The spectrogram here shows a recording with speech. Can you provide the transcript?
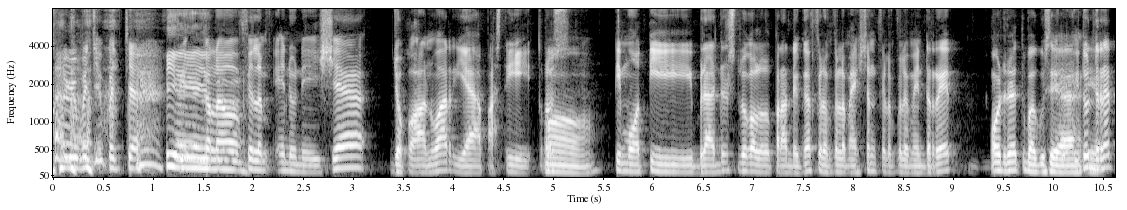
pakai pecah-pecah Iya, iya, iya, kalau film Indonesia Joko Anwar ya pasti terus Oh. Timothy Brothers dulu kalau pernah dengar film-film action film-film The Raid Oh, Dread itu bagus ya. itu Iya. The Raid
